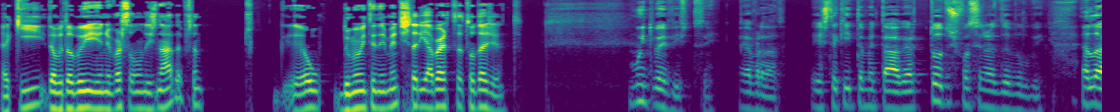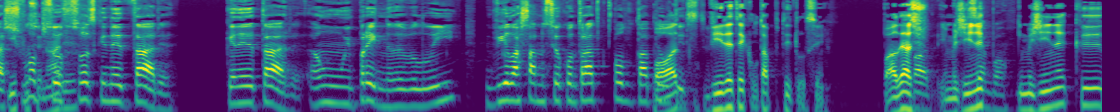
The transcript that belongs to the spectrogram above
aqui WWE Universal não diz nada, portanto eu, do meu entendimento, estaria aberto a toda a gente. Muito bem visto, sim. É verdade. Este aqui também está aberto. Todos os funcionários da WWE. Aliás, se uma pessoa fosse candidatar, candidatar a um emprego na WWE, devia lá estar no seu contrato que pode lutar pelo Pode título. vir a ter que lutar por título, sim. Aliás, Pode. imagina, é imagina que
